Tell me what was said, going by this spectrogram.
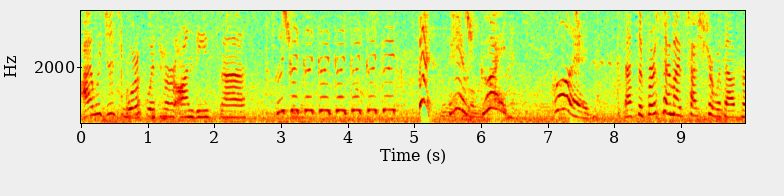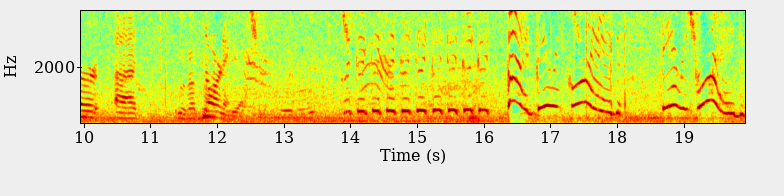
I would just work with her on these. Uh, good, good, good, good, good, good, good, good. Good. Very good. Good. That's the first time I've touched her without her uh, snorting. Good, good, good, good, good, good, good, good, good, good. Good, very good. Very good.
